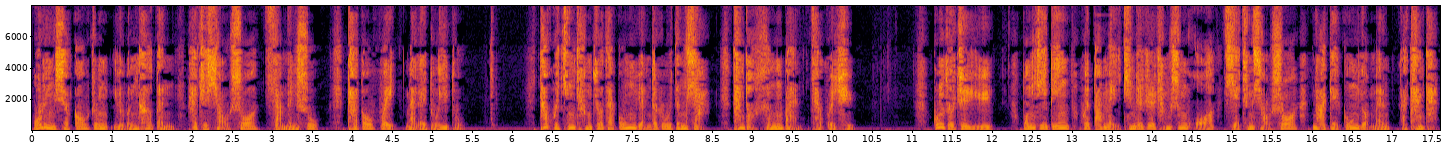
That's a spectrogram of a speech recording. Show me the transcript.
无论是高中语文课本还是小说、散文书，他都会买来读一读。他会经常坐在公园的路灯下，看到很晚才回去。工作之余。王继兵会把每天的日常生活写成小说，拿给工友们来看看。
